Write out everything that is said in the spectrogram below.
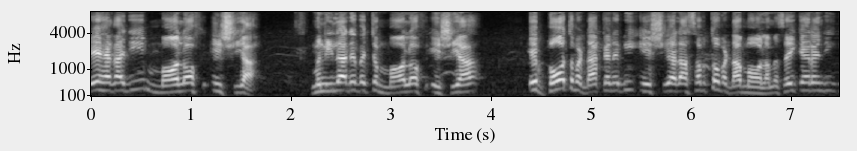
ਇਹ ਹੈਗਾ ਜੀ ਮਾਲ ਆਫ ਏਸ਼ੀਆ ਮਨੀਲਾ ਦੇ ਵਿੱਚ ਮਾਲ ਆਫ ਏਸ਼ੀਆ ਇਹ ਬਹੁਤ ਵੱਡਾ ਕਹਿੰਦੇ ਵੀ ਏਸ਼ੀਆ ਦਾ ਸਭ ਤੋਂ ਵੱਡਾ ਮਾਲ ਆ, ਮੈਂ ਸਹੀ ਕਹਿ ਰਿਹਾ ਜੀ।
